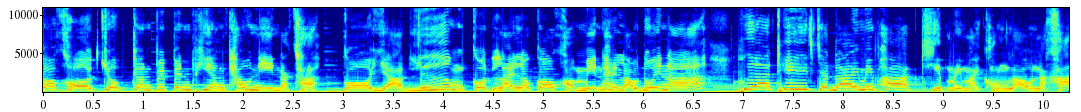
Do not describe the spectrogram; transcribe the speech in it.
ก็ขอจบกันไปเป็นเพียงเท่านี้นะคะ ก็อย่าลืมกดไลค์แล้วก็คอมเมนต์ให้เราด้วยนะ เพื่อที่จะได้ไม่พลาดคลิปใหม่ๆของเรานะคะ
